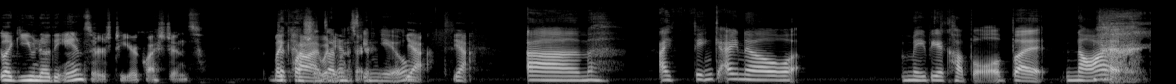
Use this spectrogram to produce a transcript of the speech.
like you know the answers to your questions? Like the how I questions would I'm answer. asking you. Yeah. Yeah. Um, I think I know maybe a couple, but not.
